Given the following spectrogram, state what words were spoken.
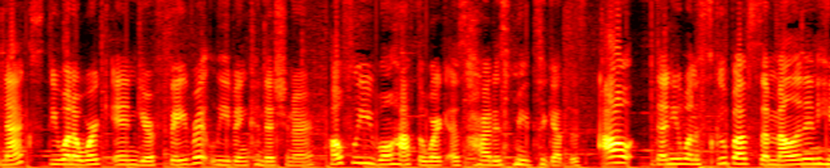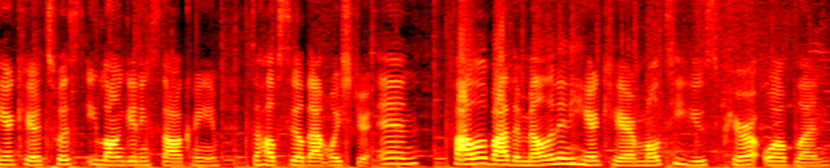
Next, you want to work in your favorite leave-in conditioner. Hopefully you won't have to work as hard as me to get this out. Then you want to scoop up some Melanin Hair Care Twist Elongating Style Cream to help seal that moisture in. Followed by the Melanin Hair Care Multi-Use Pure Oil Blend.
